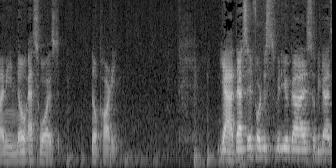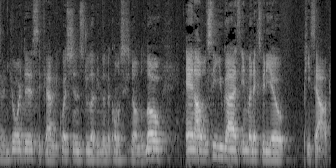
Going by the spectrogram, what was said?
I mean, no S-Voice, no party. Yeah, that's it for this video, guys. Hope you guys have enjoyed this. If you have any questions, do let me know in the comment section down below. And I will see you guys in my next video. Peace out.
